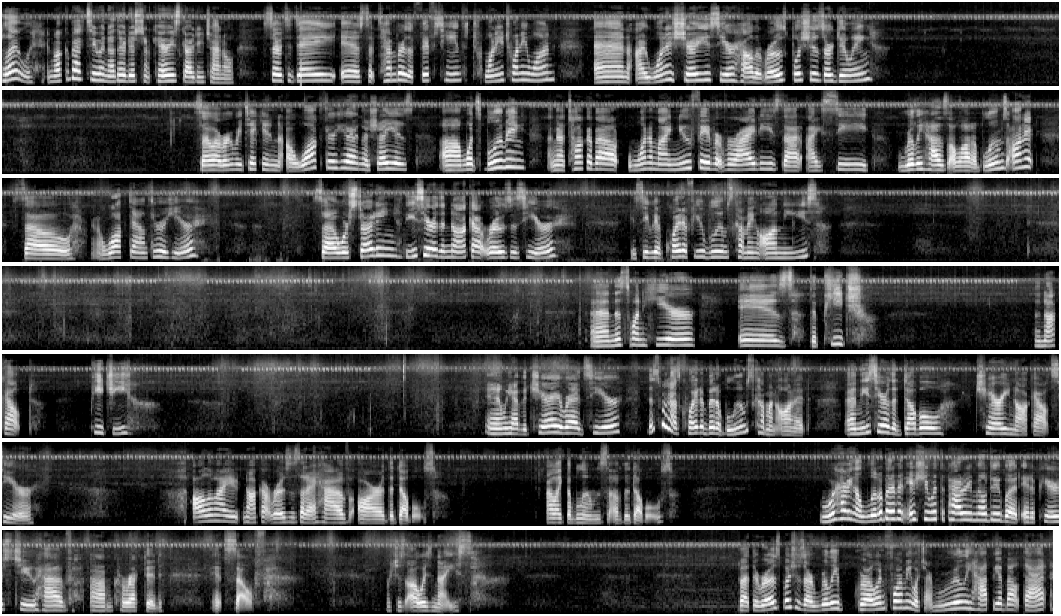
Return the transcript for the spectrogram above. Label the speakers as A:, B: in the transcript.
A: Hello and welcome back to another edition of Carrie's Gardening Channel. So today is September the 15th, 2021 and I want to show you here how the rose bushes are doing. So uh, we're going to be taking a walk through here. I'm going to show you um, what's blooming. I'm going to talk about one of my new favorite varieties that I see really has a lot of blooms on it. So I'm going to walk down through here. So we're starting, these here are the knockout roses here. You can see we have quite a few blooms coming on these. And this one here is the peach, the knockout peachy. And we have the cherry reds here. This one has quite a bit of blooms coming on it. And these here are the double cherry knockouts here. All of my knockout roses that I have are the doubles. I like the blooms of the doubles. We're having a little bit of an issue with the powdery mildew, but it appears to have um, corrected itself, which is always nice. But the rose bushes are really growing for me, which I'm really happy about that.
